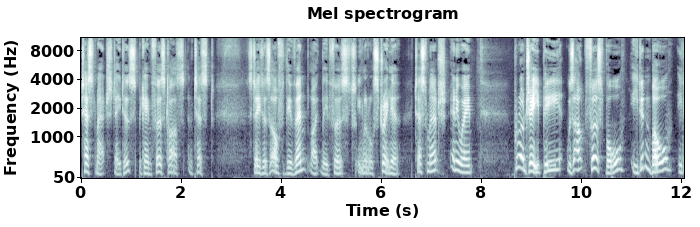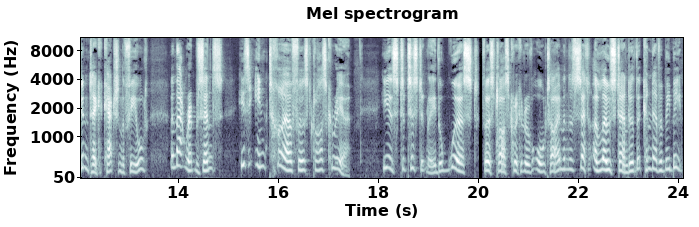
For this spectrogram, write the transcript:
Test match status, became first class and Test status after the event, like the first England Australia Test match. Anyway, Poor JP was out first ball, he didn't bowl, he didn't take a catch in the field, and that represents his entire first class career. He is statistically the worst first class cricketer of all time and has set a low standard that can never be beat.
